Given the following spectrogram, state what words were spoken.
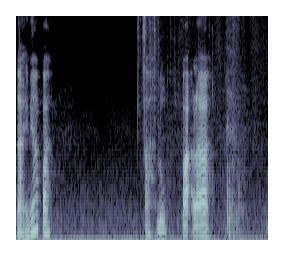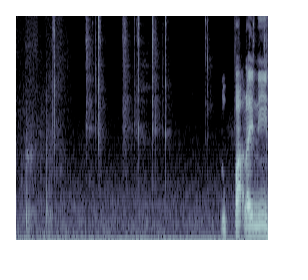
Nah, ini apa? Ah, lupa lah. Lupa lah ini.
